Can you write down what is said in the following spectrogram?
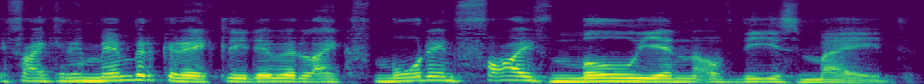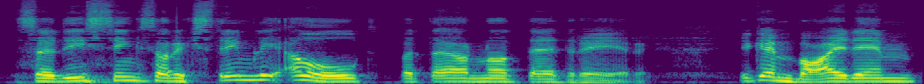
if I can remember correctly, there were like more than 5 million of these made. So these things are extremely old, but they are not that rare. You can buy them.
